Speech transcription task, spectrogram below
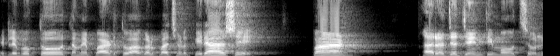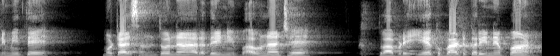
એટલે ભક્તો, તમે પાઠ તો આગળ પાછળ કર્યા હશે, પણ આ રજત જયંતિ મહોત્સવ નિમિત્તે મોટા સંતોના હૃદયની ભાવના છે. તો આપણે એક પાઠ કરીને પણ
